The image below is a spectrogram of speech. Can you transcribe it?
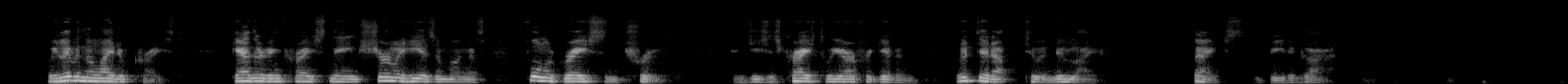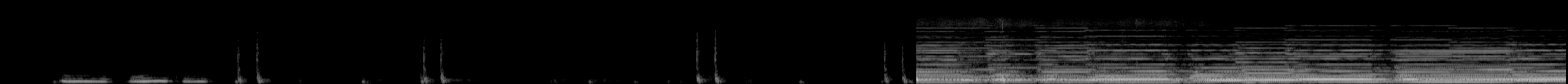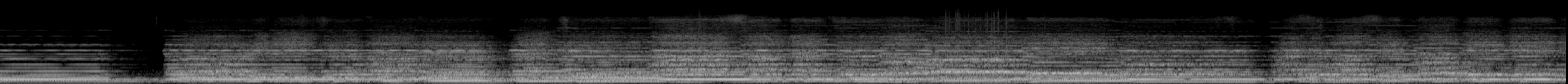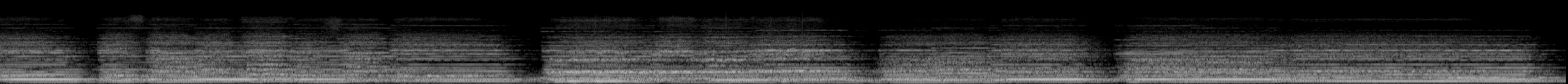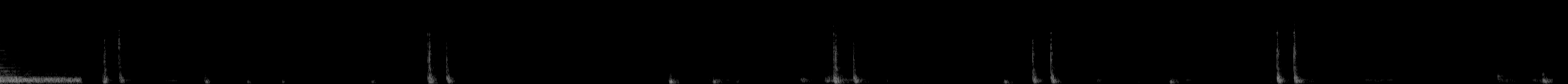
we live in the light of Christ. Gathered in Christ's name, surely he is among us, full of grace and truth. In Jesus Christ we are forgiven, lifted up to a new life. Thanks be to God.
